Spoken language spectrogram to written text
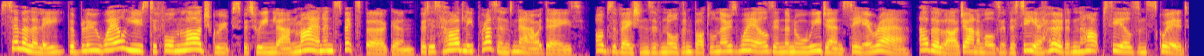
Similarly, the blue whale used to form large groups between Jan Mayen and Spitsbergen, but is hardly present nowadays. Observations of northern bottlenose whales in the Norwegian Sea are rare. Other large animals of the sea are hooded and harp seals and squid.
